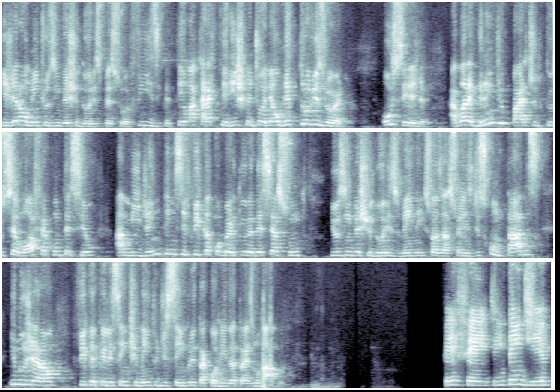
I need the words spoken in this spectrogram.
e geralmente os investidores pessoa física, tem uma característica de olhar o retrovisor. Ou seja, agora grande parte do que o sell-off aconteceu, a mídia intensifica a cobertura desse assunto e os investidores vendem suas ações descontadas e, no geral, fica aquele sentimento de sempre estar correndo atrás do rabo. Perfeito, entendi.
